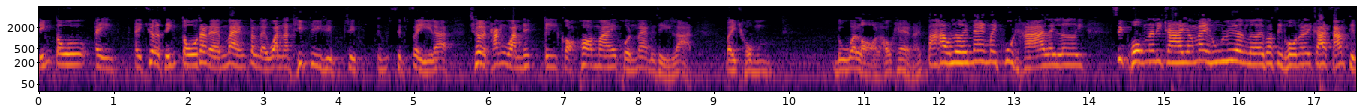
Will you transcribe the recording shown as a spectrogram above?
สิงโต ไอ้ไอ้เชิดสิงโตตั้งแต่แม่งตั้งแต่วันอาทิตย์ที่สิบสิบสิบสี่แล้วเชิดทั้งวันที่ตีเกาะข้อไม้ให้คนแม่งไปสี่ลาด ไปชมดูว่าหล่อเหลาแค่ไหนเปล่าเลยแม่งไม่พูดหาอะไรเลยสิบหกนาฬิกายังไม่รู้เรื่องเลยพอสิบหกนาฬิกาสามสิบ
